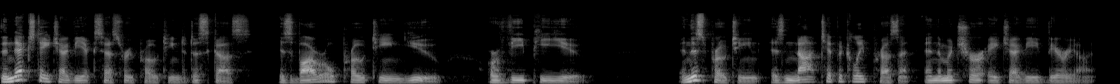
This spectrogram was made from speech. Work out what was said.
The next HIV accessory protein to discuss is viral protein U, or VPU. And this protein is not typically present in the mature HIV virion.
